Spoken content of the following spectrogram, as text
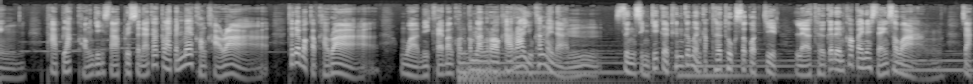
ง ภาพลักษณ์ของหญิงสาวปริศนาก็กลายเป็นแม่ของคาร่า เธอได้บอกกับคาร่าว่ามีใครบางคนกำลังรอคาร่าอยู่ข้างในนั้น ซึ่งสิ่งที่เกิดขึ้นก็เหมือนกับเธอถูกสะกดจิต แล้วเธอก็เดินเข้าไปในแสงสว่าง จาก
